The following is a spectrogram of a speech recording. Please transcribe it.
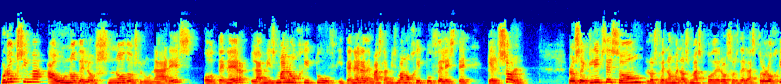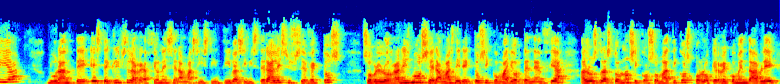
próxima a uno de los nodos lunares o tener la misma longitud y tener además la misma longitud celeste que el sol. Los eclipses son los fenómenos más poderosos de la astrología durante este eclipse las reacciones serán más instintivas y viscerales y sus efectos sobre el organismo serán más directos y con mayor tendencia a los trastornos psicosomáticos, por lo que es recomendable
